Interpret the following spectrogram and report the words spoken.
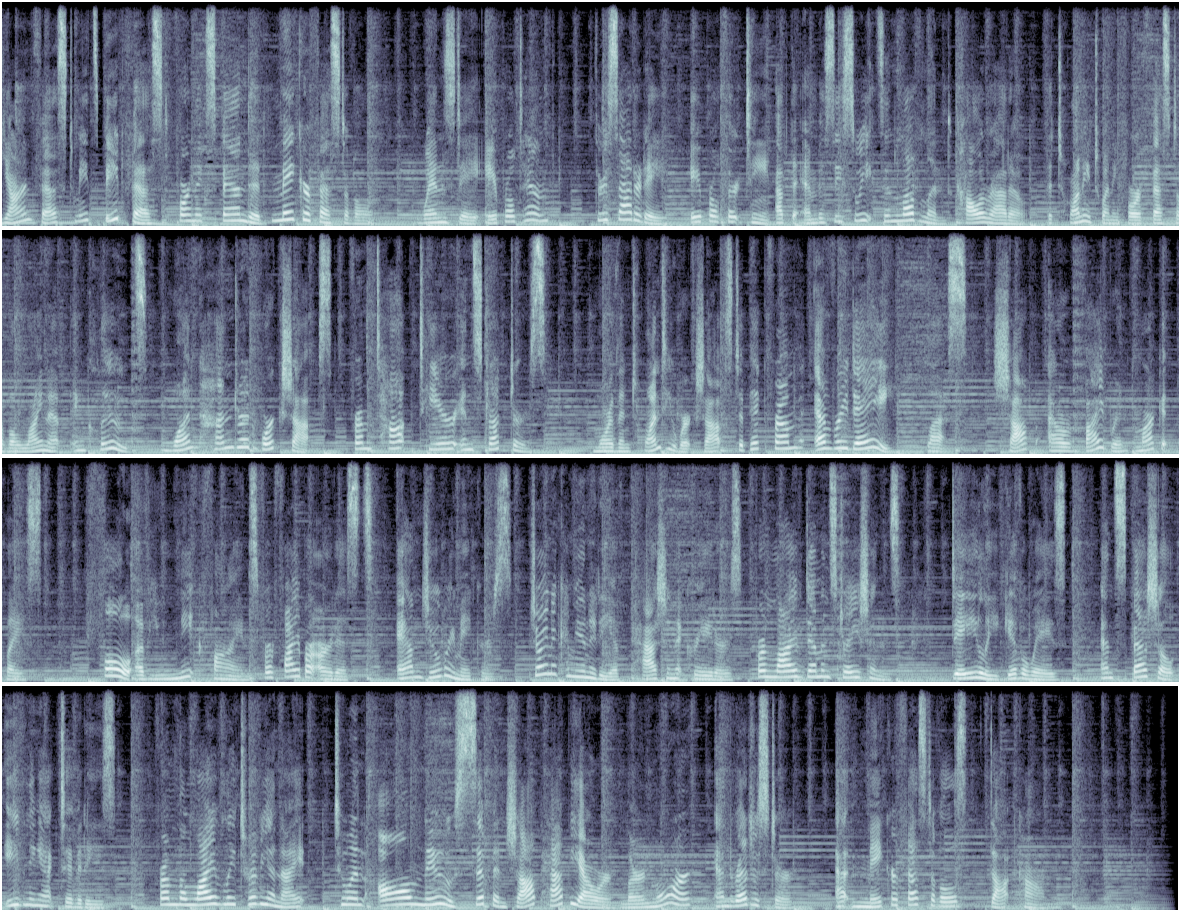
Yarn Fest meets Bead Fest for an expanded Maker Festival. Wednesday, April 10th through Saturday, April 13th at the Embassy Suites in Loveland, Colorado. The 2024 festival lineup includes 100 workshops from top tier instructors, more than 20 workshops to pick from every day, plus, shop our vibrant marketplace full of unique finds for fiber artists and jewelry makers. Join a community of passionate creators for live demonstrations, daily giveaways, and special evening activities. From the lively trivia night to an all new sip and shop happy hour. Learn more and register at makerfestivals.com.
